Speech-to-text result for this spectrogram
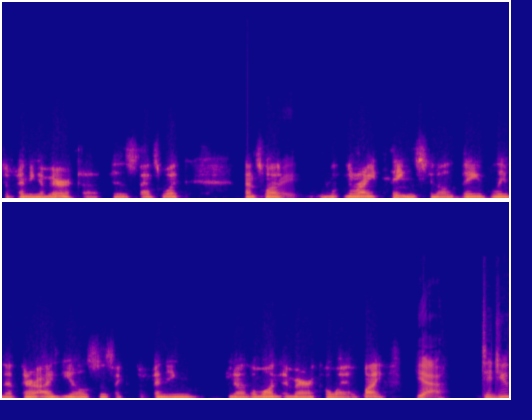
defending America because that's what that's what right. the right things. You know, they believe that their ideals is like defending you know the one America way of life. Yeah. Did you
